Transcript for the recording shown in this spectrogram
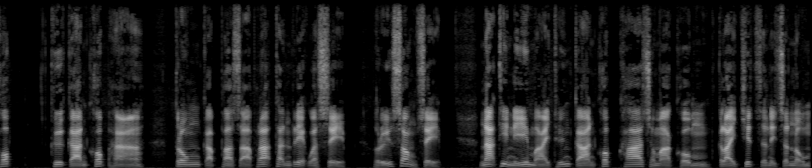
ครบคือการครบหา ตรงกับภาษาพระท่านเรียกว่าเสพ หรือซ่องเสพ ณที่นี้หมายถึงการคบค้าสมาคม ใกล้ชิดสนิทสนม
